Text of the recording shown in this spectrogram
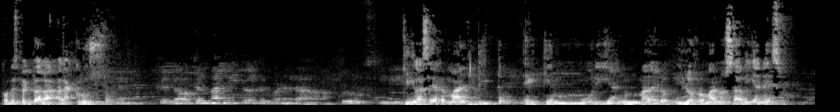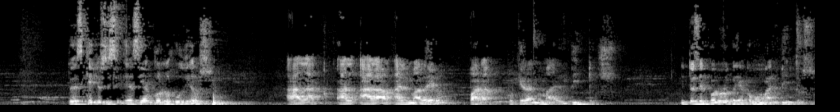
Con respecto a la, a la cruz. Que, no, que es maldito el que muere en la cruz y Que iba a ser maldito el que moría en un madero. Y los romanos sabían eso. Entonces, ¿qué ellos hacían con los judíos? A la- al, a la- al madero para, porque eran malditos. Entonces el pueblo los veía como malditos.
